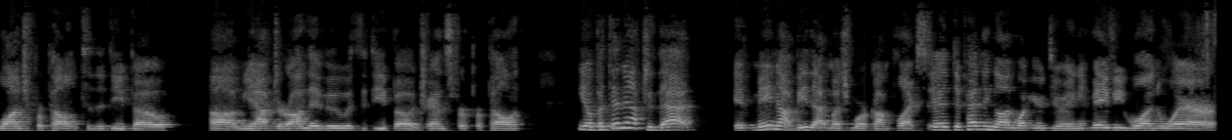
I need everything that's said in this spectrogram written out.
launch propellant to the depot, um, you have to rendezvous with the depot and transfer propellant. You know, but then after that, it may not be that much more complex, it, eh, depending on what you're doing. It may be one where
